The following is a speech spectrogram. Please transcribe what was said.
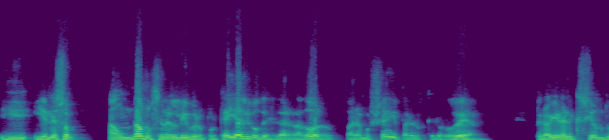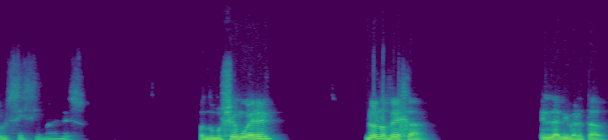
y, y en eso ahondamos en el libro porque hay algo desgarrador para Moshe y para los que lo rodean, pero hay una lección dulcísima en eso. Cuando Moshe muere, no nos deja en la libertad,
